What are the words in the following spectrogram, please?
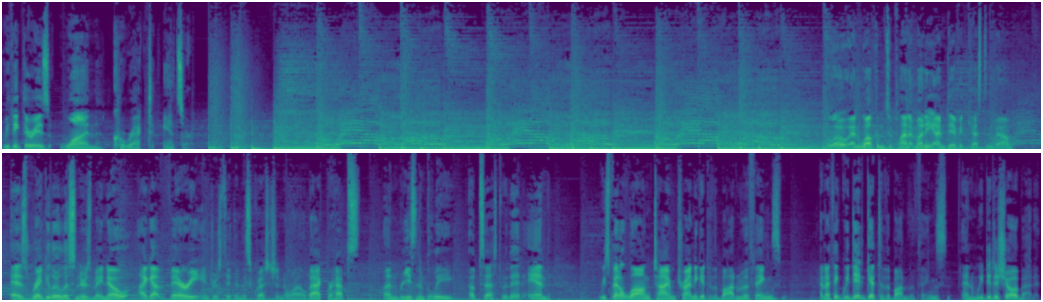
We think there is one correct answer. Hello and welcome to Planet Money. I'm David Kestenbaum. As regular listeners may know, I got very interested in this question a while back, perhaps unreasonably obsessed with it, and we spent a long time trying to get to the bottom of things, and I think we did get to the bottom of things, and we did a show about it.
